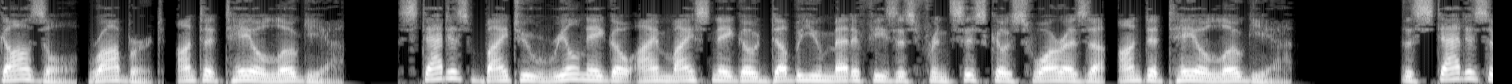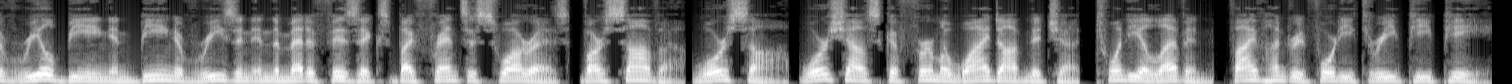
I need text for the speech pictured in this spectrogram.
Gazel, Robert, Anta Teologia. Status Baitu Realnego i Misnego w Metaphysis Francisco Suareza, Anta Teologia. The Status of Real Being and Being of Reason in the Metaphysics by Francis Suarez, Warszawa Warsaw, Warszawska Firma Wydawnicza, 2011, 543 pp.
